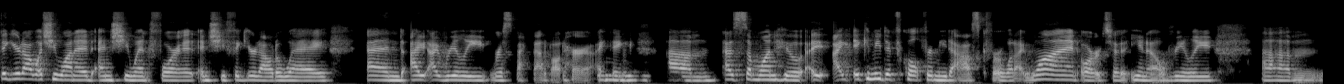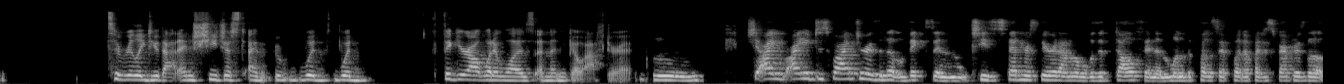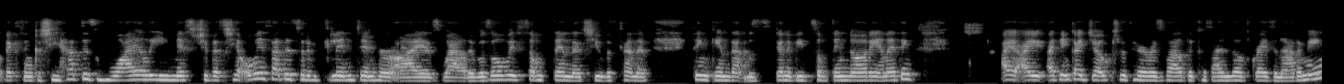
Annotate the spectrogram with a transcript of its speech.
figured out what she wanted and she went for it and she figured out a way and I, I really respect that about her. I think mm-hmm. um, as someone who I, I, it can be difficult for me to ask for what I want or to you know really um, to really do that, and she just um, would would figure out what it was and then go after it. Mm she I, I described her as a little vixen. She said her spirit animal was a dolphin, and one of the posts I put up, I described her as a little vixen because she had this wily, mischievous. She always had this sort of glint in her eye as well. There was always something that she was kind of thinking that was going to be something naughty, and I think. I, I, I think I joked with her as well because I love Grey's Anatomy.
